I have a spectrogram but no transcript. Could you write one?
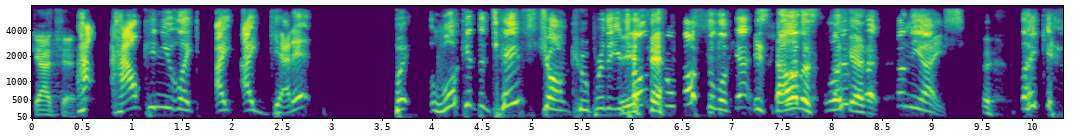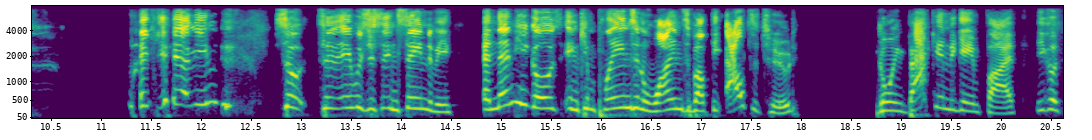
Gotcha. How, how can you like? I I get it, but look at the tapes, Jon Cooper, that you're telling Yeah. everyone else to look at. He's telling us to look at it. on the ice. Like, like yeah, I mean, so to, it was just insane to me. And then he goes and complains and whines about the altitude. Going back into game five, he goes,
